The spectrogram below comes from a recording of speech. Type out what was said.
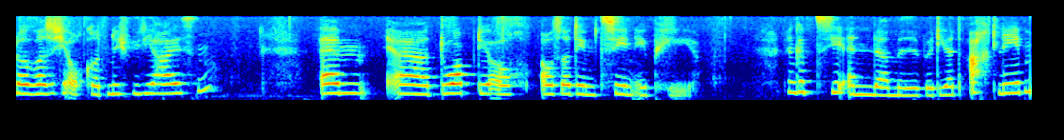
da weiß ich auch gerade nicht, wie die heißen. Ähm, er dorbt dir auch außerdem 10 EP. Dann gibt es die Endermilbe, die hat 8 Leben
